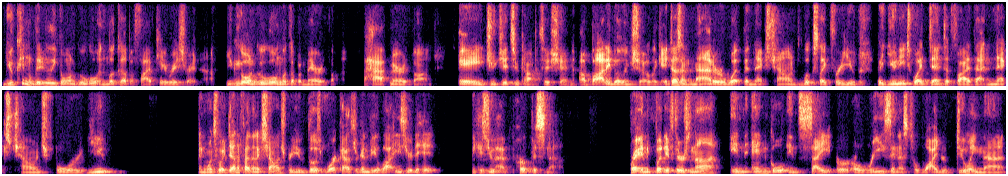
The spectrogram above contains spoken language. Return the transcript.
You can literally go on Google and look up a 5K race right now. You can go on Google and look up a marathon, a half marathon, a jujitsu competition, a bodybuilding show. Like it doesn't matter what the next challenge looks like for you, but you need to identify that next challenge for you. And once you identify the next challenge for you, those workouts are going to be a lot easier to hit because you have purpose now right? And but if there's not an end goal in sight or a reason as to why you're doing that,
